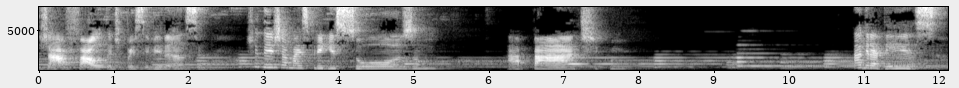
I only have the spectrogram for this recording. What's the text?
Já a falta de perseverança te deixa mais preguiçoso, apático. Agradeça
